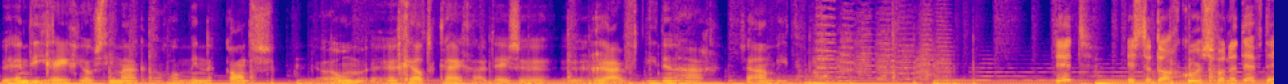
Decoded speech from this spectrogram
En die regio's die maken nog wel minder kans om eh, geld te krijgen uit deze eh, ruif die Den Haag ze aanbiedt. Dit is de dagkoers van het FD.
